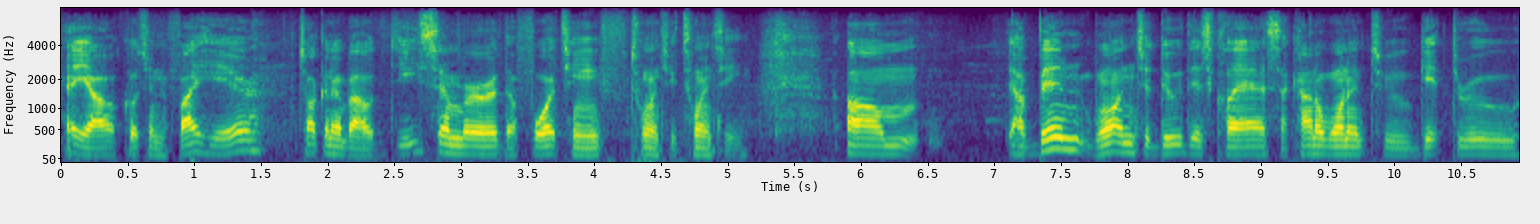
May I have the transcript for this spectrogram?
Hey y'all, Coach in the Fight here, talking about December the 14th, 2020. Um, I've been wanting to do this class. I kind of wanted to get through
